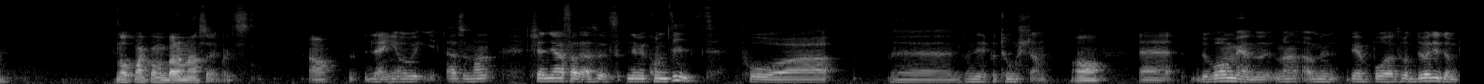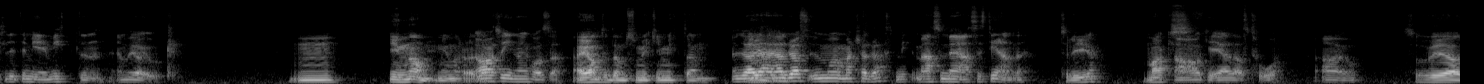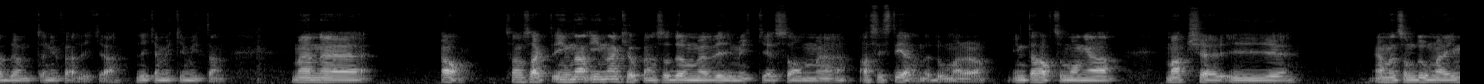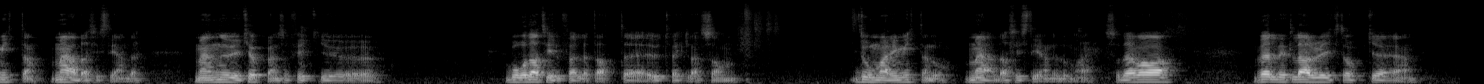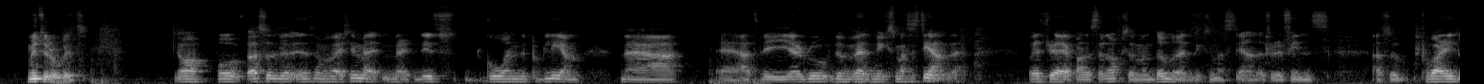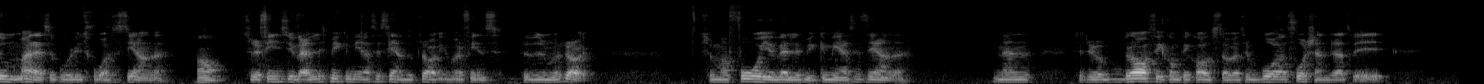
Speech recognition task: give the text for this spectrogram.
något man kommer bära med sig faktiskt. Ja, länge. Och alltså man känner i alla fall, alltså, när vi kom dit på, eh, vi kom dit på torsdagen. Ja, Eh, då var man ju ändå, man, ja, men vi har båda två, du hade ju dömt lite mer i mitten än vad jag har gjort. mm. Innan menar du? eller? Ja, alltså innan Karlstad. Nej, jag har inte dömt så mycket i mitten. Men du hade, hade du haft, hur många matcher hade du haft? Men alltså med assisterande? Tre, max. Ja, okej, jag hade haft två. Ja, jo. Så vi har dömt ungefär lika, lika mycket i mitten. Men eh, ja, som sagt innan, innan kuppen så dömer vi mycket som eh, assisterande domare då. Inte haft så många matcher i, ja, men som domare i mitten med assisterande. Men nu i kuppen så fick ju båda tillfället att eh, utvecklas som domare i mitten då, med assisterande domare. Så det var väldigt lärorikt och eh, mycket roligt. Ja, och alltså det som jag verkligen mär- märkte, det är ett gående problem med eh, att vi i Örebro dömer väldigt mycket som assisterande. Och det tror jag är på andra ställen också, man dömer väldigt mycket som assisterande för det finns, alltså på varje domare så går det ju två assisterande. Ja. Så det finns ju väldigt mycket mer assisterande uppdrag än vad det finns huvuddomaruppdrag. Så man får ju väldigt mycket mer assisterande. Men så jag tror det var bra att vi kom till Karlstad och jag tror båda två kände att vi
